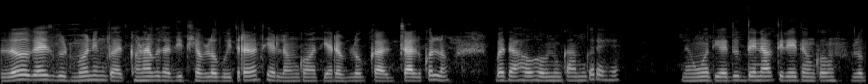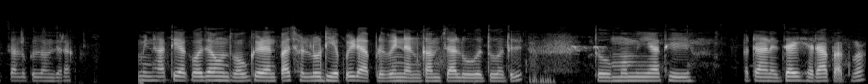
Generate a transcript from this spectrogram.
હેલો ગાઈઝ ગુડ મોર્નિંગ તો આજ ઘણા બધા દીથી બ્લોગ ઉતરા નથી, એટલે હું કહું અત્યારે બ્લોગ ચાલુ કરી લઉં. બધા હવ હવનું કામ કરે છે. ને હું અત્યારે દૂધ દઈને આવતી રહી, તો હું કહું બ્લોગ ચાલુ કરી લઉં જરાક. મમ્મીને હાથી આંકવા જાઉં તો ઉકેડાને પાછળ લોઢીએ પડ્યા, આપણે વૈનાનું કામ ચાલુ હતું હતું તો મમ્મી ત્યાંથી અટાણે જાય છે રા પાકવા.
